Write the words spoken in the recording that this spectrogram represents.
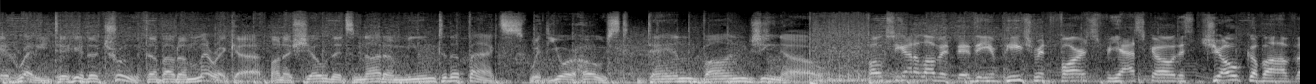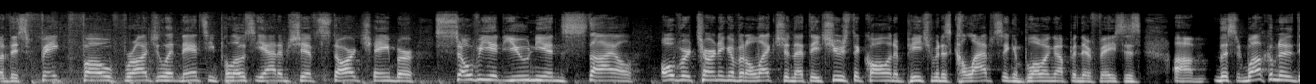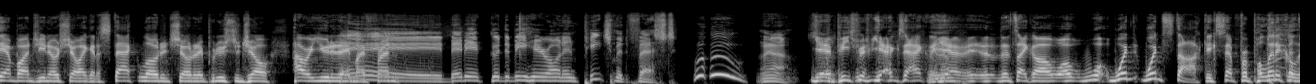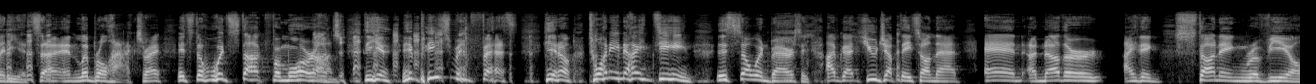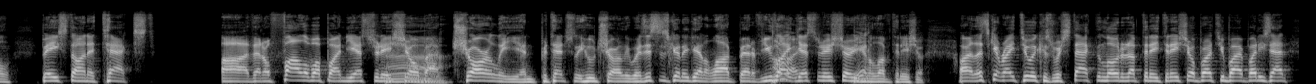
Get ready to hear the truth about America on a show that's not immune to the facts with your host, Dan Bongino. Folks, you got to love it. The, the, impeachment farce fiasco, this joke of, of this fake, faux, fraudulent Nancy Pelosi, Adam Schiff, Star Chamber, Soviet Union style overturning of an election that they choose to call an impeachment is collapsing and blowing up in their faces. Um, listen, welcome to the Dan Bongino show. I got a stack loaded show today. Producer Joe, how are you today, hey, my friend? Hey, baby, good to be here on Impeachment Fest. Woohoo! Yeah, yeah, impeachment. Yeah, exactly. Yeah, it's like a, a, Wood, Woodstock, except for political idiots uh, and liberal hacks, right? It's the Woodstock for morons. the uh, impeachment fest. You know, 2019 is so embarrassing. I've got huge updates on that, and another, I think, stunning reveal based on a text uh, that'll follow up on yesterday's ah. show about Charlie and potentially who Charlie was. This is going to get a lot better. If you like right. yesterday's show, you're yeah. going to love today's show. All right, let's get right to it because we're stacked and loaded up today. Today's show brought to you by our buddies at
